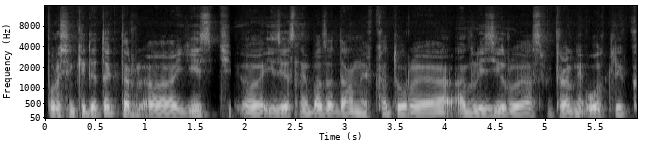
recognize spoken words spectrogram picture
поросенький детектор. Есть известная база данных, которая, анализируя спектральный отклик,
